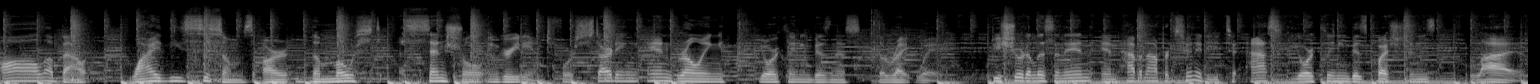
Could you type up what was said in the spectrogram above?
all about why these systems are the most essential ingredient for starting and growing your cleaning business the right way. Be sure to listen in and have an opportunity to ask your cleaning biz questions live.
